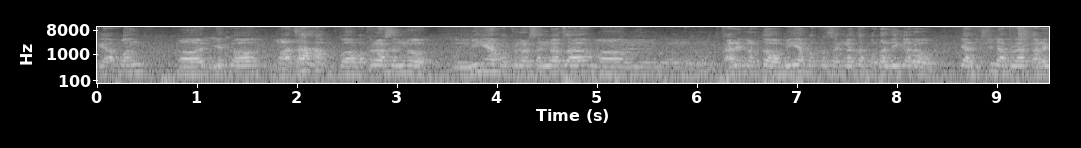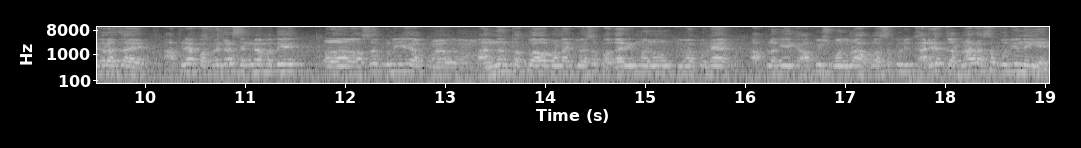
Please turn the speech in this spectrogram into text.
की आपण एक माझा हा प- पत्रकार संघ मी या पत्रकार संघाचा कार्यकर्ता कार्यकर्ता मी या पत्रसंघाचा पदाधिकारी आहो या दृष्टीने आपल्याला कार्य करायचं आहे. आपल्या पत्रकार संघामध्ये असं कोणी मानधन तत्वावर म्हणा किंवा असं पगारी म्हणून किंवा कोणा आपलं एक ऑफिस म्हणून आपलं असं कोणी कार्य करणार असं कोणी नाही आहे.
